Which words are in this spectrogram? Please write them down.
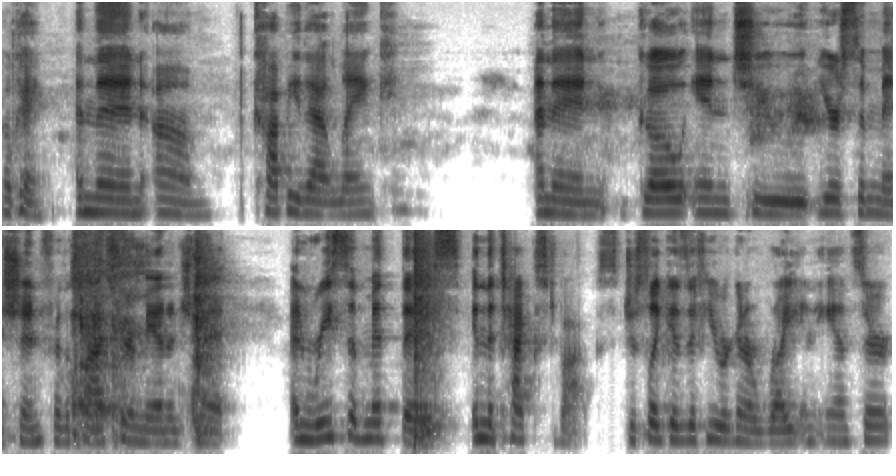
Okay, and then um, copy that link and then go into your submission for the classroom management and resubmit this in the text box, just like as if you were going to write an answer.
